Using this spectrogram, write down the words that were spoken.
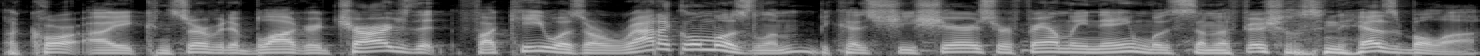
a, cor- a, conservative blogger, charged that Fakih was a radical Muslim because she shares her family name with some officials in Hezbollah.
